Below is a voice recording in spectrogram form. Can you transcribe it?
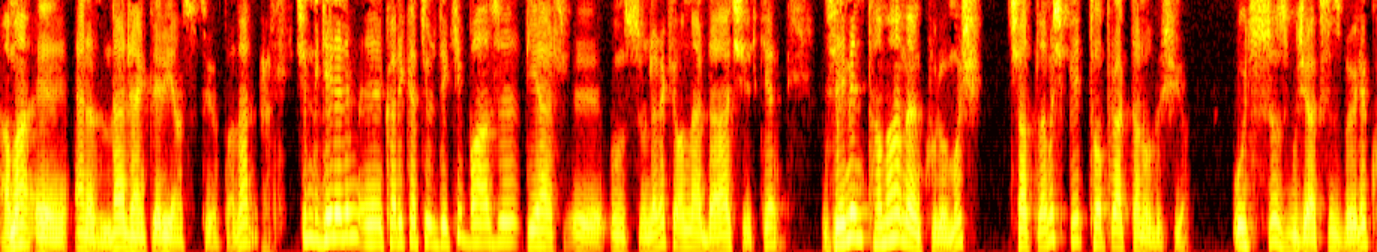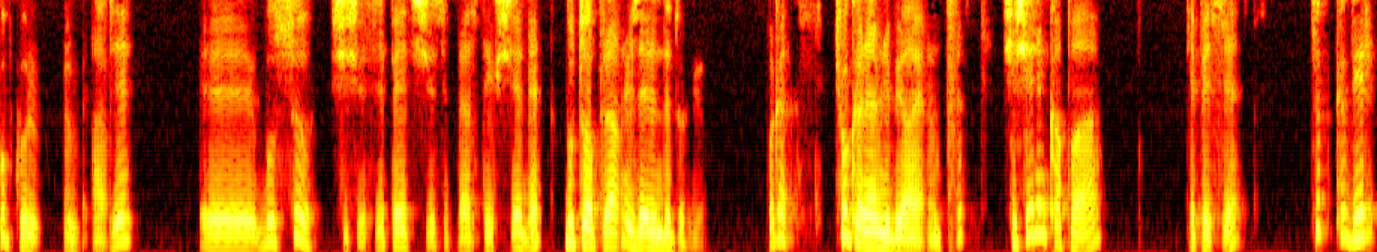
ama e, en azından renkleri yansıtıyor falan. Evet. Şimdi gelelim e, karikatürdeki bazı diğer e, unsurlara ki onlar daha çirkin. Zemin tamamen kurumuş, çatlamış bir topraktan oluşuyor. Uçsuz bucaksız böyle kupkuru bir. E, bu su şişesi, pet şişesi, plastik şişe de bu toprağın üzerinde duruyor. Fakat çok önemli bir ayrıntı. Şişenin kapağı, tepesi tıpkı bir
